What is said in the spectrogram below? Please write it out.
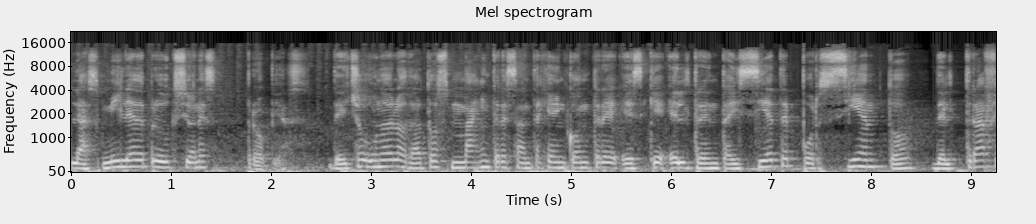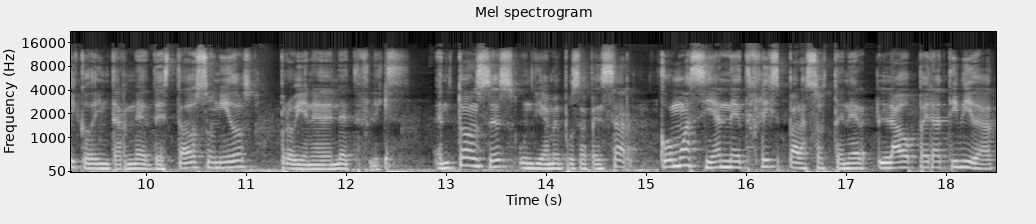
las miles de producciones propias. De hecho, uno de los datos más interesantes que encontré es que el 37% del tráfico de Internet de Estados Unidos proviene de Netflix. Entonces, un día me puse a pensar, ¿cómo hacía Netflix para sostener la operatividad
